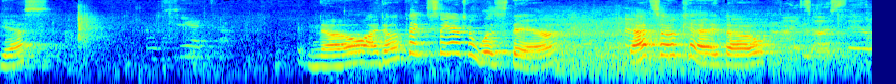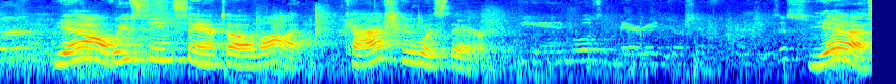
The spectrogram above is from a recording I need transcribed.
Yes? No, I don't think Santa was there. That's okay, though. Yeah, we've seen Santa a lot. Cash, who was there? Yes.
